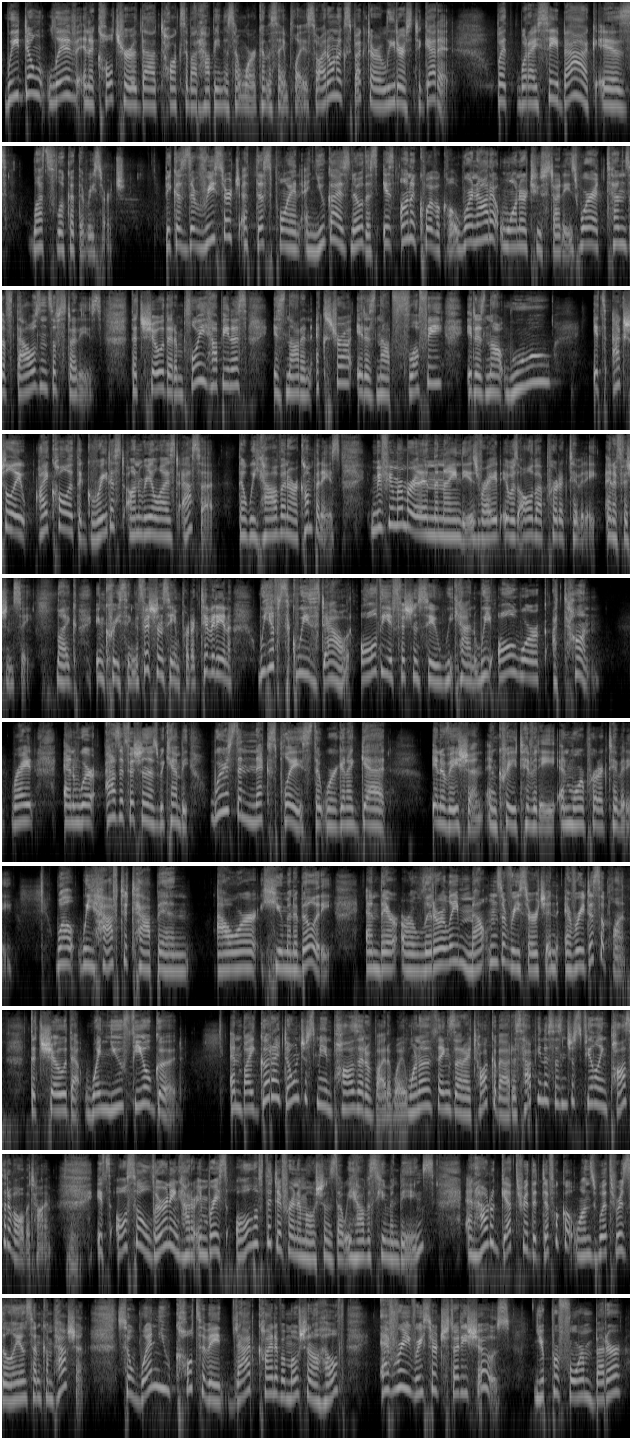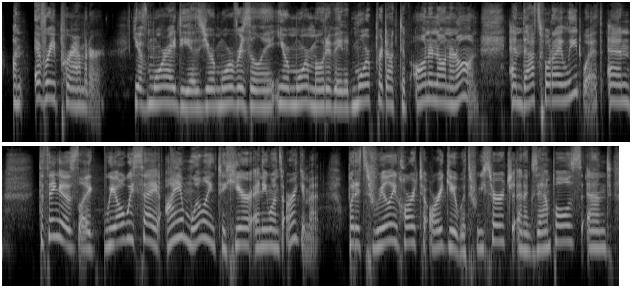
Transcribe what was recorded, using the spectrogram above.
We don't live in a culture that talks about happiness and work in the same place. So I don't expect our leaders to get it. But what I say back is let's look at the research because the research at this point, and you guys know this, is unequivocal. We're not at one or two studies, we're at tens of thousands of studies that show that employee happiness is not an extra, it is not fluffy, it is not woo woo. It's actually, I call it the greatest unrealized asset that we have in our companies. If you remember in the 90s, right, it was all about productivity and efficiency, like increasing efficiency and productivity. And we have squeezed out all the efficiency we can. We all work a ton right? And we're as efficient as we can be. Where's the next place that we're going to get innovation and creativity and more productivity? Well, we have to tap in our human ability. And there are literally mountains of research in every discipline that show that when you feel good, and by good, I don't just mean positive, by the way. One of the things that I talk about is happiness isn't just feeling positive all the time. Mm. It's also learning how to embrace all of the different emotions that we have as human beings and how to get through the difficult ones with resilience and compassion. So when you cultivate that kind of emotional health, every research study shows you perform better on every parameter. You have more ideas, you're more resilient, you're more motivated, more productive, on and on and on. And that's what I lead with. And the thing is, like, we always say, I am willing to hear anyone's argument, but it's really hard to argue with research and examples. And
